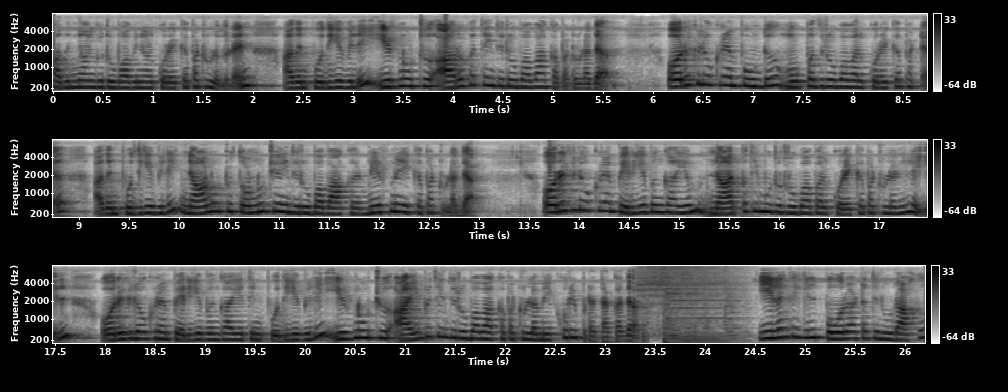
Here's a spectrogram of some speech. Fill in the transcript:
பதினான்கு ரூபாவினால் குறைக்கப்பட்டுள்ளதுடன் அதன் புதிய விலை இருநூற்று அறுபத்தைந்து ரூபாவாக்கப்பட்டுள்ளது. ஒரு கிலோகிராம் பூண்டு முப்பது ரூபாவால் குறைக்கப்பட்டு அதன் புதிய விலை நானூற்று தொன்னூற்றி ஐந்து ரூபாவாக நிர்ணயிக்கப்பட்டுள்ளது. ஒரு கிலோகிராம் பெரிய வெங்காயம் நாற்பத்தி மூன்று ரூபாவால் குறைக்கப்பட்டுள்ள நிலையில் ஒரு கிலோகிராம் பெரிய வெங்காயத்தின் புதிய விலை இருநூற்று ஐம்பத்தைந்து ரூபாவாக்கப்பட்டுள்ளமை குறிப்பிடத்தக்கது. இலங்கையில் போராட்டத்தினூடாக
